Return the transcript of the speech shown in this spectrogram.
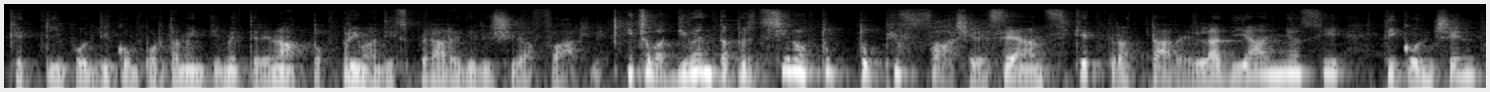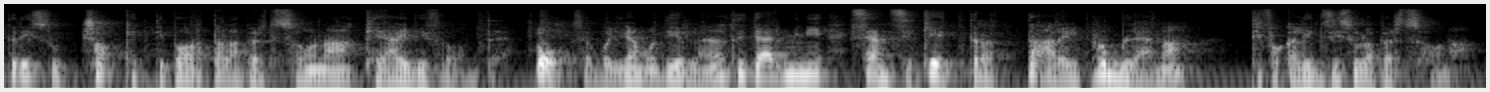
che tipo di comportamenti mettere in atto prima di sperare di riuscire a farli. Insomma, diventa persino tutto più facile se anziché trattare la diagnosi ti concentri su ciò che ti porta la persona che hai di fronte. O, se vogliamo dirla in altri termini, se anziché trattare il problema ti focalizzi sulla persona.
